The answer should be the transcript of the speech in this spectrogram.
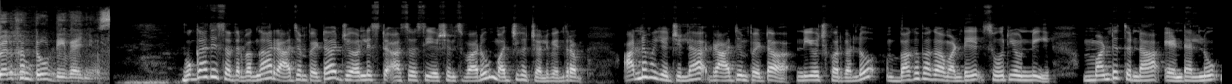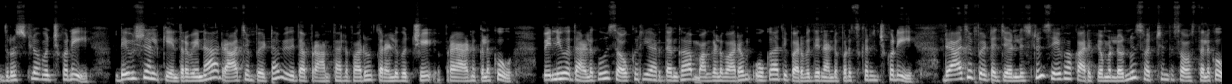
Welcome to DY news. Ugadi సందర్భంగా రాజంపేట జర్నలిస్ట్ అసోసియేషన్స్ వారు మజ్జిగ చలివేంద్రం. అన్నమయ్య జిల్లా రాజంపేట నియోజకవర్గంలో బగబగా వండే సూర్యుణ్ణి మండుతున్న ఎండలను దృష్టిలో ఉంచుకొని డివిజనల్ కేంద్రమైన రాజంపేట వివిధ ప్రాంతాల వారు తరలివచ్చే ప్రయాణికులకు వినియోగదారులకు సౌకర్యార్థంగా మంగళవారం ఉగాది పర్వదినాన్ని పురస్కరించుకొని రాజంపేట జర్నలిస్టులు సేవా కార్యక్రమంలోనూ స్వచ్ఛంద సంస్థలకు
